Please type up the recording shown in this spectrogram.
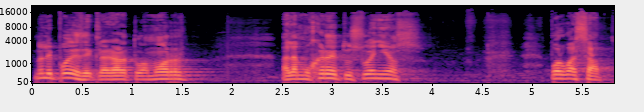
No le puedes declarar tu amor a la mujer de tus sueños por WhatsApp.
